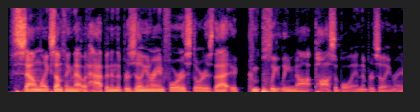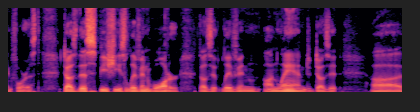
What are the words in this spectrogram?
sound like something that would happen in the Brazilian rainforest, or is that completely not possible in the Brazilian rainforest? Does this species live in water? Does it live in on land? Does it uh,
